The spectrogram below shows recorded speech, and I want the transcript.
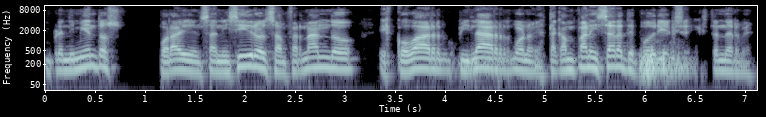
emprendimientos por ahí en San Isidro, en San Fernando, Escobar, Pilar, bueno, hasta Campana y Zara te podría extenderme.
